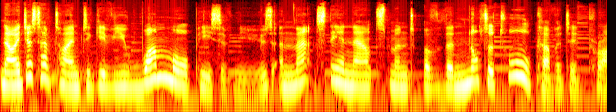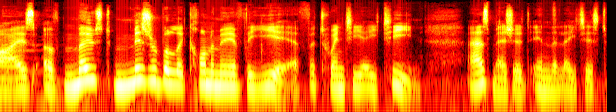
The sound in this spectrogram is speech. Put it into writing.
Now, I just have time to give you one more piece of news, and that's the announcement of the not at all coveted prize of Most Miserable Economy of the Year for 2018, as measured in the latest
